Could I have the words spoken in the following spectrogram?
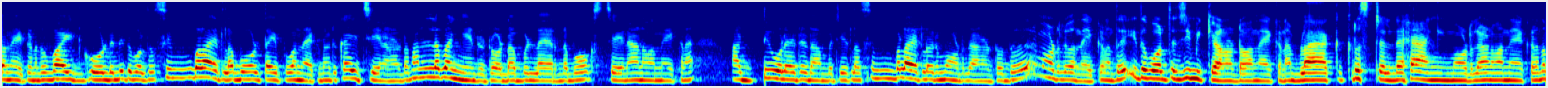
വന്നേക്കണത് വൈറ്റ് ഗോൾഡിൽ ഇതുപോലത്തെ സിമ്പിൾ ആയിട്ടുള്ള ബോൾ ടൈപ്പ് വന്നേക്കണ ഒരു കൈ ചെയിനാണ് കേട്ടോ. നല്ല ഭംഗിയുണ്ട് കേട്ടോ. ഡബിൾ ലെയറിന്റെ ബോക്സ് ചെയിനാണ് വന്നേക്കണത് അടിപൊളിയായിട്ട് ഇടാൻ പറ്റിയിട്ടുള്ള സിമ്പിൾ ആയിട്ടുള്ള ഒരു മോഡലാണ് കേട്ടോ. ഇത് ഒരു മോഡൽ വന്നേക്കണത്. ഇതുപോലത്തെ ജിമിക്കാണ് കേട്ടോ വന്നേക്കണത്. ബ്ലാക്ക് ക്രിസ്റ്റലിന്റെ ഹാങ്ങിങ് മോഡലാണ് വന്നേക്കണത്.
